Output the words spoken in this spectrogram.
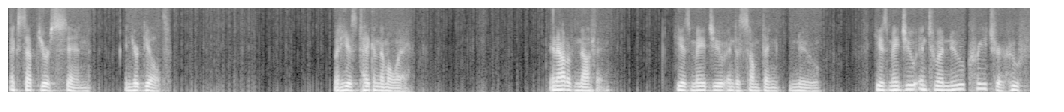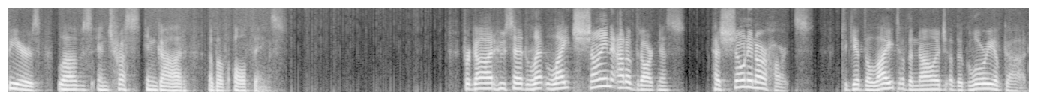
except your sin and your guilt. But he has taken them away. And out of nothing, he has made you into something new he has made you into a new creature who fears, loves, and trusts in God above all things. For God, who said, Let light shine out of darkness, has shone in our hearts to give the light of the knowledge of the glory of God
